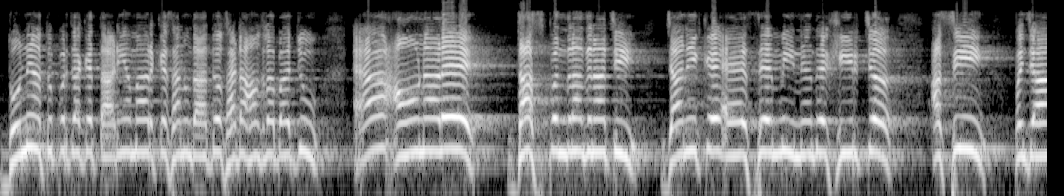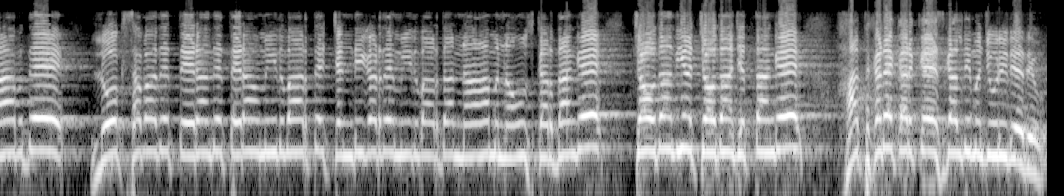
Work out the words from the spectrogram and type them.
ਦੋਨੇ ਹੱਥ ਉੱਪਰ ਜਾ ਕੇ ਤਾੜੀਆਂ ਮਾਰ ਕੇ ਸਾਨੂੰ ਦੱਸ ਦਿਓ, ਸਾਡਾ ਹੌਸਲਾ ਬਾਜੂ ਇਹ ਆਉਣ ਵਾਲੇ 10-15 ਦਿਨਾਂ 'ਚ ਹੀ ਯਾਨੀ ਕਿ ਐਸੇ ਮਹੀਨੇ ਦੇ ਅਖੀਰ 'ਚ ਅਸੀਂ ਪੰਜਾਬ ਦੇ ਲੋਕ ਸਭਾ ਦੇ 13 ਦੇ 13 ਉਮੀਦਵਾਰ ਤੇ ਚੰਡੀਗੜ੍ਹ ਦੇ ਉਮੀਦਵਾਰ ਦਾ ਨਾਮ ਅਨਾਉਂਸ ਕਰ ਦਾਂਗੇ। 14 ਦੀਆਂ 14 ਜਿੱਤਾਂਗੇ। ਹੱਥ ਖੜੇ ਕਰਕੇ ਇਸ ਗੱਲ ਦੀ ਮਨਜ਼ੂਰੀ ਦੇ ਦਿਓ।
